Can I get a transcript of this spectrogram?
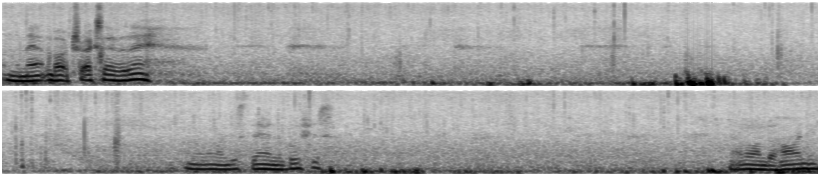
on the mountain bike tracks over there. Another one just there in the bushes. Another one behind him.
